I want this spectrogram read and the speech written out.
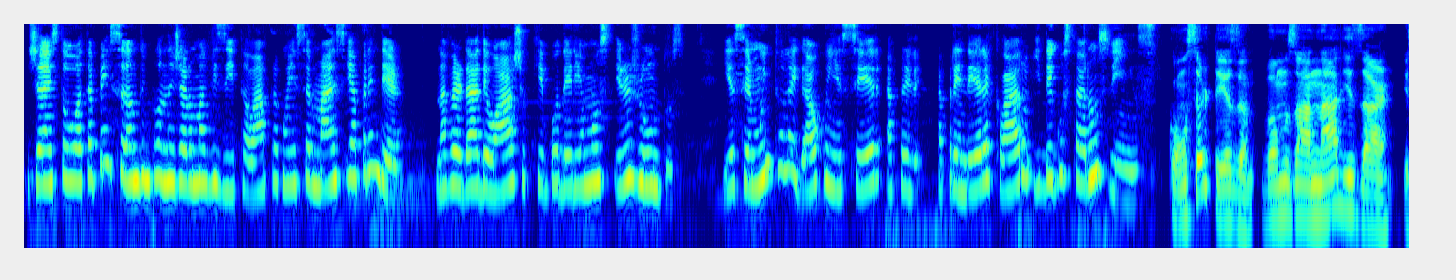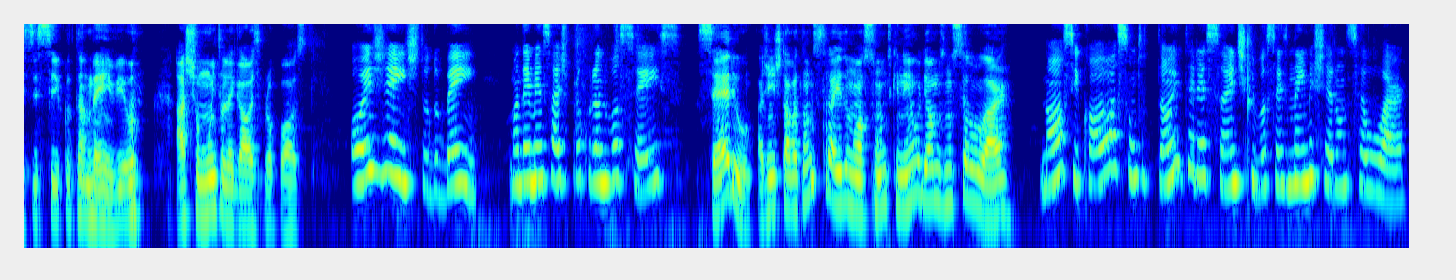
Já estou até pensando em planejar uma visita lá para conhecer mais e aprender. Na verdade, eu acho que poderíamos ir juntos. Ia ser muito legal conhecer, apre aprender, é claro, e degustar uns vinhos. Com certeza. Vamos analisar esse ciclo também, viu? Acho muito legal esse propósito. Oi, gente, tudo bem? Mandei mensagem procurando vocês. Sério? A gente estava tão distraído no assunto que nem olhamos no celular. Nossa, e qual é o assunto tão interessante que vocês nem mexeram no celular?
